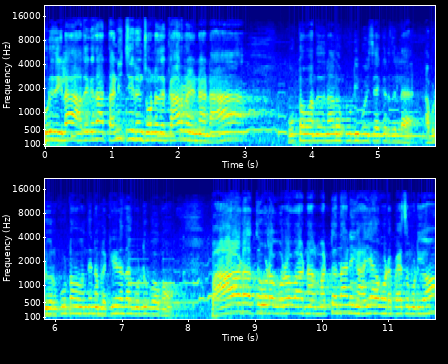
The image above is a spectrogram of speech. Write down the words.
புரியுதுங்களா? அதுக்கு தான் தனிச்சீருன்னு சொன்னது காரணம் என்னன்னா கூட்டம் வந்ததுனால கூட்டி போய் சேர்க்கறது இல்லை அப்படி ஒரு கூட்டம் வந்து நம்மளை கீழே தான் கொண்டு போகும். பாடத்தோட உறவாடினால் மட்டும்தான் நீங்கள் ஐயாவோட பேச முடியும்.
